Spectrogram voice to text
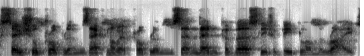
social problems, economic problems, and then perversely for people on the right,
